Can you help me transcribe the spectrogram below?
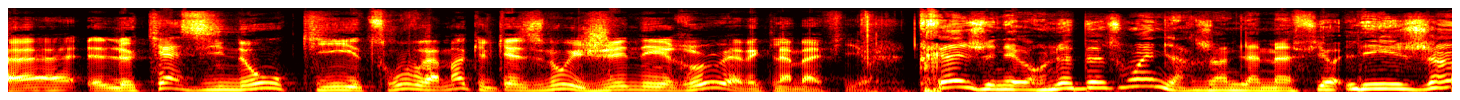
Euh, le casino, qui, tu trouves vraiment que le casino est généreux avec la mafia? Très généreux. On a besoin de l'argent de la mafia. Les gens,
